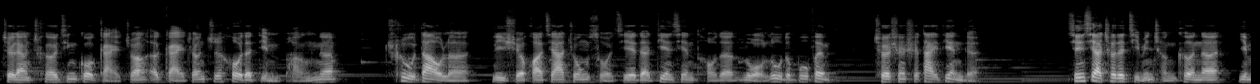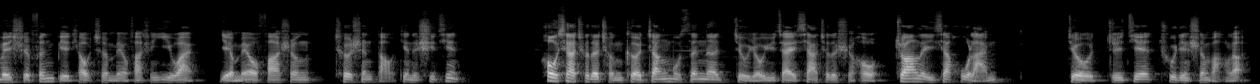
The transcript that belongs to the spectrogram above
这辆车经过改装，而改装之后的顶棚呢，触到了李学华家中所接的电线头的裸露的部分，车身是带电的。先下车的几名乘客呢，因为是分别跳车，没有发生意外，也没有发生车身导电的事件。后下车的乘客张木森呢，就由于在下车的时候抓了一下护栏，就直接触电身亡了。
